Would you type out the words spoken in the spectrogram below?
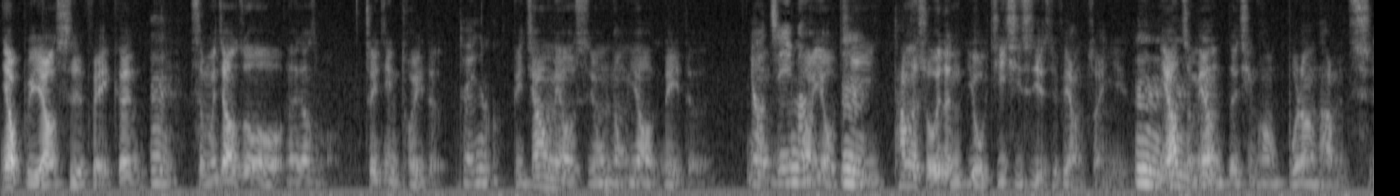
要不要施肥，跟嗯，什么叫做那叫什么？最近推的推什么？比较没有使用农药类的有机吗？有机，他们所谓的有机其实也是非常专业。嗯，你要怎么样的情况不让他们吃？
